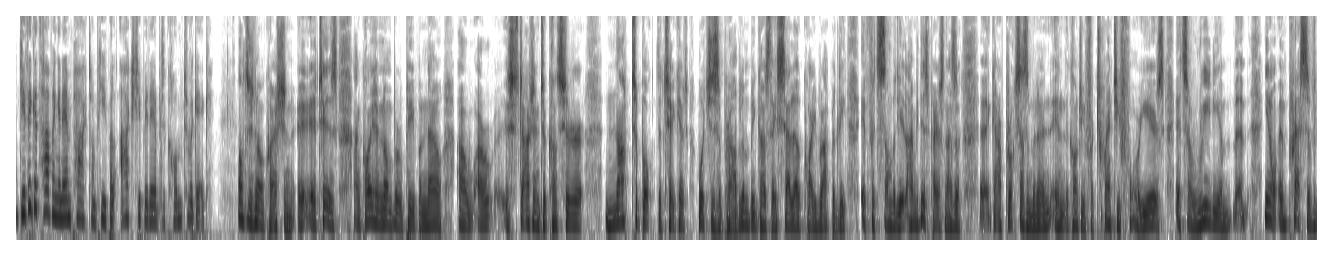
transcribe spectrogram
Do you think it's having an impact on people actually being able to come to a gig? Oh, there's no question. It, it is. And quite a number of people now are, are starting to consider not to book the ticket, which is a problem because they sell out quite rapidly. If it's somebody, I mean, this person has a, uh, Garth Brooks hasn't been in, in the country for 24 years. It's a really, um, uh, you know, impressive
